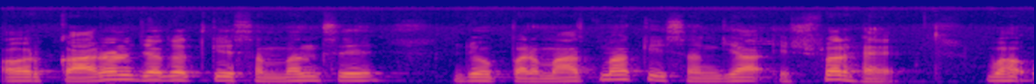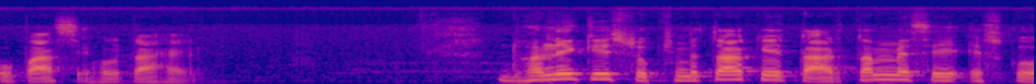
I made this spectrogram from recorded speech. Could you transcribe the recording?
और कारण जगत के संबंध से जो परमात्मा की संज्ञा ईश्वर है वह उपास्य होता है। ध्वनि की सूक्ष्मता के तारतम्य से इसको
